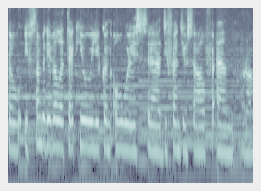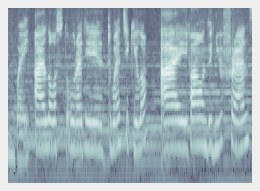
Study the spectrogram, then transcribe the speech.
So if somebody will attack you, you can always uh, defend yourself and run away. I lost already 20 kilo. I found new friends.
